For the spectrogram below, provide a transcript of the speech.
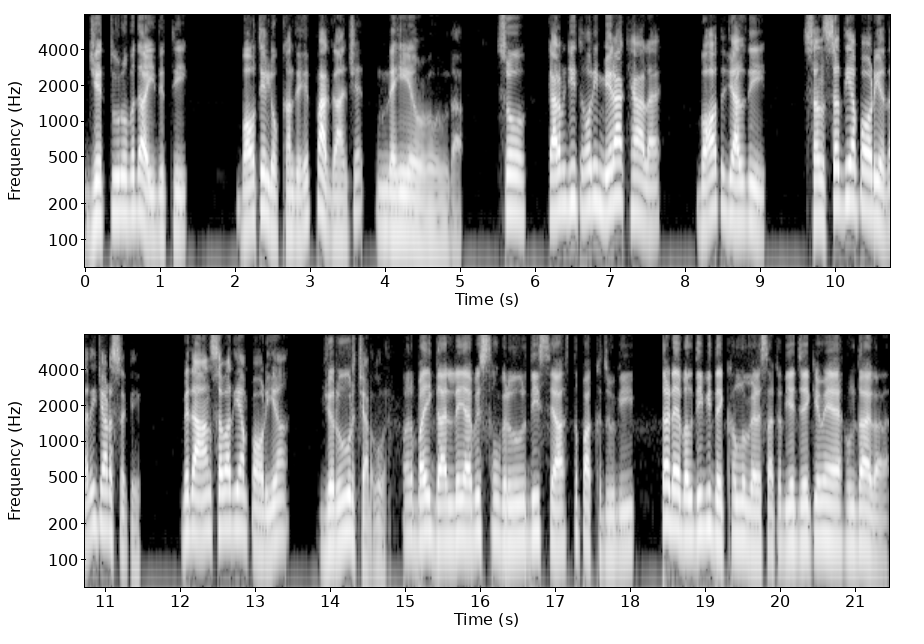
ਜੇਤੂ ਨੂੰ ਵਧਾਈ ਦਿੱਤੀ, ਬਹੁਤੇ ਲੋਕਾਂ ਦੇ ਭਾਗਾਂ 'ਚ ਨਹੀਂ ਹੁੰਦਾ ਸੋ ਕਰਮਜੀਤ ਹੋਰੀ, ਮੇਰਾ ਖਿਆਲ ਹੈ ਬਹੁਤ ਜਲਦੀ ਸੰਸਦ ਦੀਆਂ ਪੌੜੀਆਂ ਤਾਂ ਨਹੀਂ ਚੜ ਸਕੇ, ਵਿਧਾਨ ਸਭਾ ਦੀਆਂ ਪੌੜੀਆਂ ਜ਼ਰੂਰ ਚੜ੍ਹਨ। ਪਰ ਬਾਈ ਗੱਲ ਇਹ ਆ ਵੀ ਸੰਗਰੂਰ ਦੀ ਸਿਆਸਤ ਪੱਖ ਜੂਗੀ, ਧੜੇ ਧੜੇਬੰਦੀ ਵੀ ਦੇਖਣ ਨੂੰ ਮਿਲ ਸਕਦੀ ਹੈ, ਜੇ ਕਿਵੇਂ ਇਹ ਹੁੰਦਾ ਹੈਗਾ।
